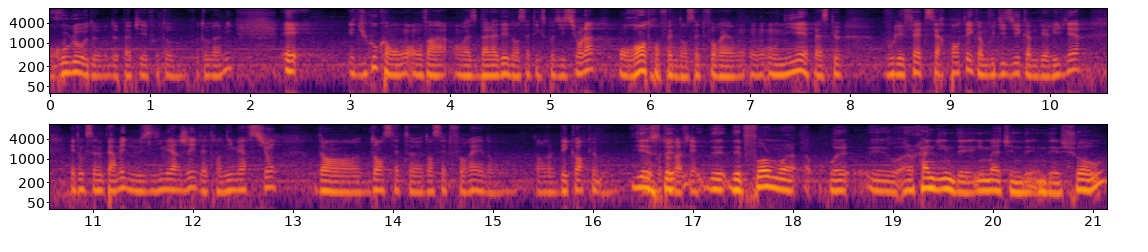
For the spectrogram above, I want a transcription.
rouleaux de, de papier photo, photogrammique. Et, et du coup, quand on, va, on va se balader dans cette exposition-là, on rentre en fait dans cette forêt. On, on- y est parce que vous les faites serpenter, comme vous disiez, comme des rivières. Et donc, ça nous permet de nous immerger, d'être en immersion dans, dans, cette, dans cette forêt, dans, dans le décor que vous, vous Yes, the, photographiez. the, the form where, you are hanging the image in the, in the show,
